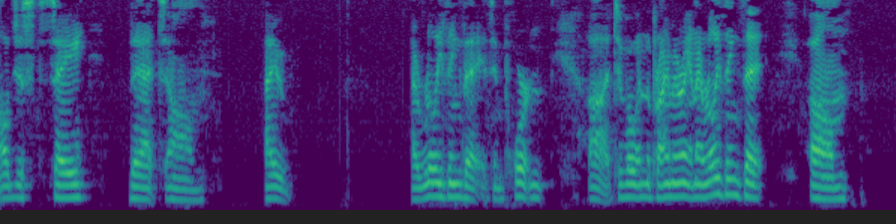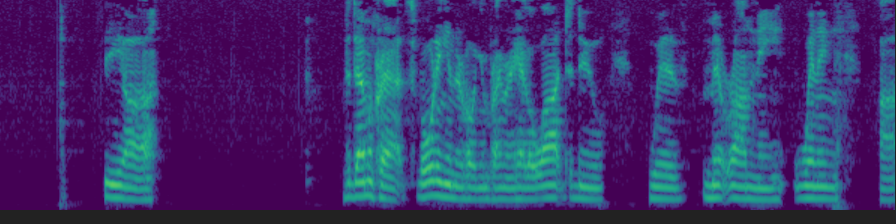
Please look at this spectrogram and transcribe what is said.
I'll just say that um, I I really think that it's important uh, to vote in the primary, and I really think that um, the uh, the Democrats voting in the Republican primary had a lot to do with Mitt Romney winning uh,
